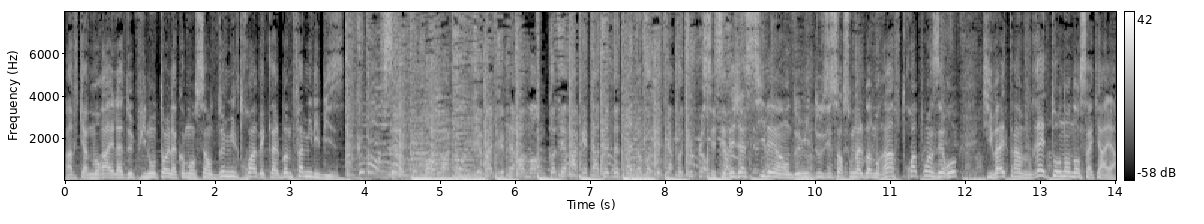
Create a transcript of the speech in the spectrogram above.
Raf Kamora est là depuis longtemps, il a commencé en 2003 avec l'album Family Biz. C'était déjà stylé, hein. en 2012 il sort son album Raf 3.0 qui va être un vrai tournant dans sa carrière.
